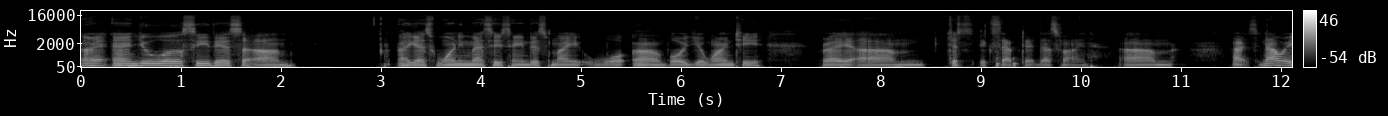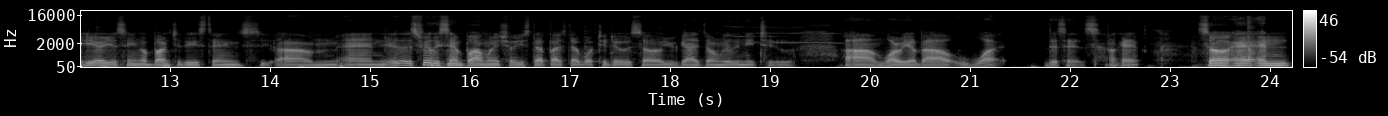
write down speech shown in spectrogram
All right and you will see this um i guess warning message saying this might uh, void your warranty right? Um just accept it that's fine. Um all right so now we're here you're seeing a bunch of these things um and it's really simple. I'm going to show you step by step what to do so you guys don't really need to um, worry about what this is okay so and,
